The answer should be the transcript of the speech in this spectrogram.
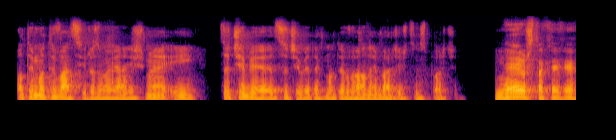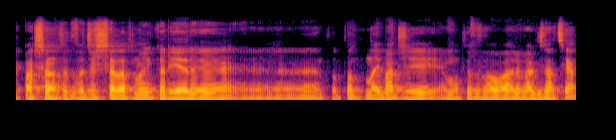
o tej motywacji rozmawialiśmy i co Ciebie, co ciebie tak motywowało najbardziej w tym sporcie? Mnie już tak jak, jak patrzę na te 20 lat mojej kariery, e, to, to najbardziej motywowała rywalizacja.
